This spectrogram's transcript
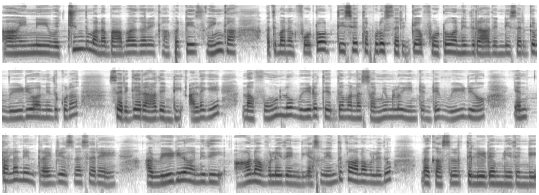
ఆయన్ని వచ్చింది మన బాబా గారే కాబట్టి స్వయంగా అది మనం ఫోటో తీసేటప్పుడు సరిగ్గా ఫోటో అనేది రాదండి సరిగ్గా వీడియో అనేది కూడా సరిగ్గా రాదండి. అలాగే నా ఫోన్లో వీడియో తీద్దామన్న సమయంలో ఏంటంటే వీడియో ఎంతలా నేను ట్రై చేసినా సరే ఆ వీడియో అనేది ఆన్ అవ్వలేదండి. అసలు ఎందుకు ఆన్ అవ్వలేదో నాకు అసలు తెలియడం లేదండి.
